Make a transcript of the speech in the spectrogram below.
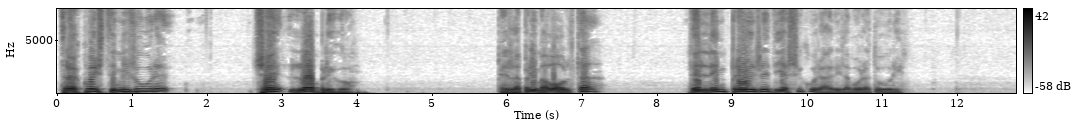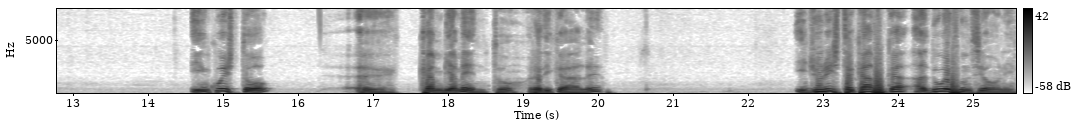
Tra queste misure c'è l'obbligo per la prima volta delle imprese di assicurare i lavoratori. In questo eh, cambiamento radicale il giurista Kafka ha due funzioni.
